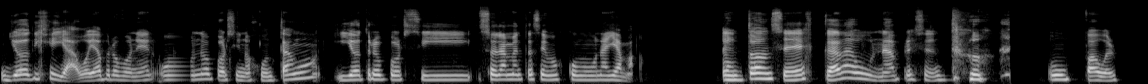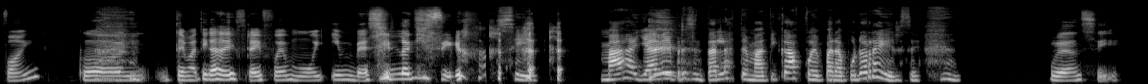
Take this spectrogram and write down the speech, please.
yo dije, ya, voy a proponer uno por si nos juntamos y otro por si solamente hacemos como una llamada. Entonces, cada una presentó un PowerPoint con temáticas de disfraz y fue muy imbécil lo que hicimos. Sí. Más allá de presentar las temáticas, fue para puro reírse. Bueno, sí.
